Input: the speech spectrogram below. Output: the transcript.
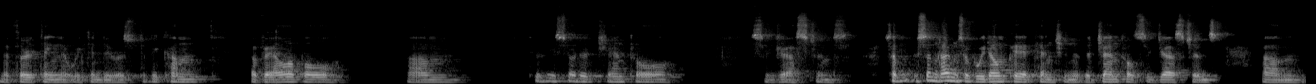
The third thing that we can do is to become available um, to these sort of gentle suggestions. Some, sometimes, if we don't pay attention to the gentle suggestions, um,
